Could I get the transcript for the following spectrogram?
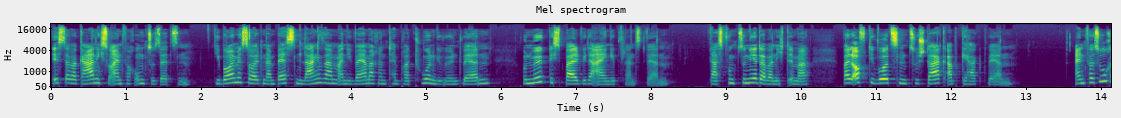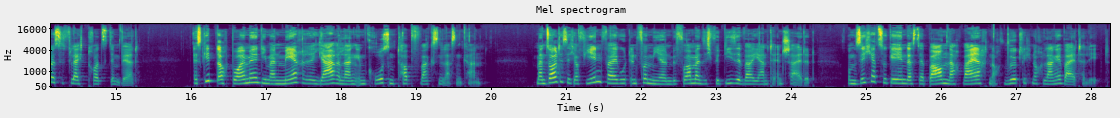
ist aber gar nicht so einfach umzusetzen. Die Bäume sollten am besten langsam an die wärmeren Temperaturen gewöhnt werden und möglichst bald wieder eingepflanzt werden. Das funktioniert aber nicht immer, weil oft die Wurzeln zu stark abgehackt werden. Ein Versuch ist es vielleicht trotzdem wert. Es gibt auch Bäume, die man mehrere Jahre lang im großen Topf wachsen lassen kann. Man sollte sich auf jeden Fall gut informieren, bevor man sich für diese Variante entscheidet, um sicherzugehen, dass der Baum nach Weihnachten auch wirklich noch lange weiterlebt.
